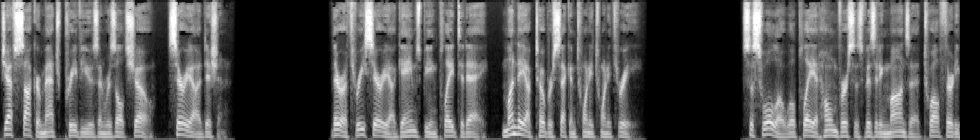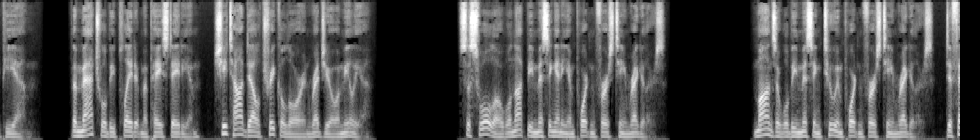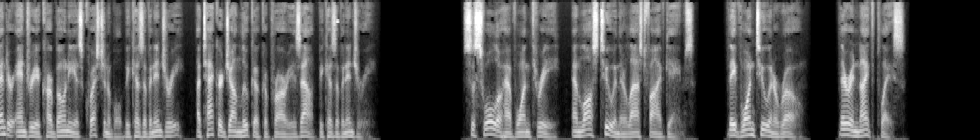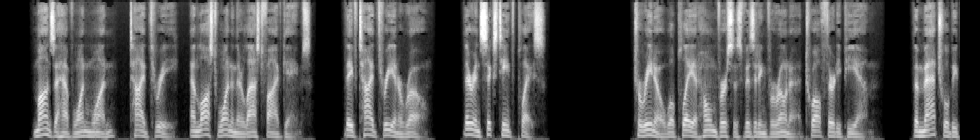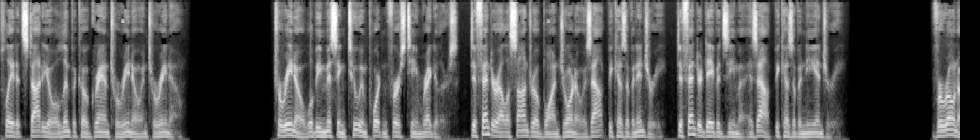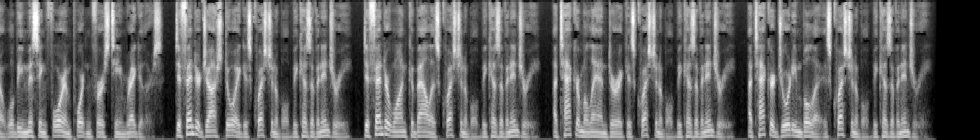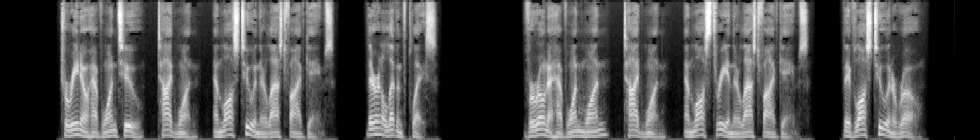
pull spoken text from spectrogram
Jeff's soccer match previews and results show, Serie A edition. There are three Serie A games being played today, Monday, October 2, 2023. Sassuolo will play at home versus visiting Monza at 12:30 p.m. The match will be played at Mapei Stadium, Città del Tricolore in Reggio Emilia. Sassuolo will not be missing any important first team regulars. Monza will be missing two important first team regulars. Defender Andrea Carboni is questionable because of an injury, attacker Gianluca Caprari is out because of an injury. Sassuolo have won three, and lost two in their last five games. They've won two in a row. They're in ninth place. Monza have won one, tied three, and lost one in their last five games. They've tied three in a row. They're in 16th place. Torino will play at home versus visiting Verona at 12:30 p.m. The match will be played at Stadio Olimpico Gran Torino in Torino. Torino will be missing two important first team regulars. Defender Alessandro Buongiorno is out because of an injury, defender David Zima is out because of a knee injury. Verona will be missing four important first team regulars. Defender Josh Doig is questionable because of an injury, defender Juan Cabal is questionable because of an injury, attacker Milan Duric is questionable because of an injury, attacker Jordi Mboula is questionable because of an injury. Torino have won 2, tied 1, and lost 2 in their last 5 games. They're in 11th place. Verona have won 1, tied 1, and lost 3 in their last 5 games. They've lost 2 in a row.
